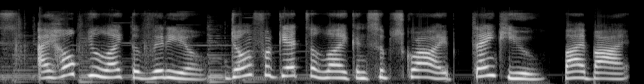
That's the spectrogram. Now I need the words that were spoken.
friends. I hope you liked the video. Don't forget to like and subscribe. Thank you. Bye bye.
